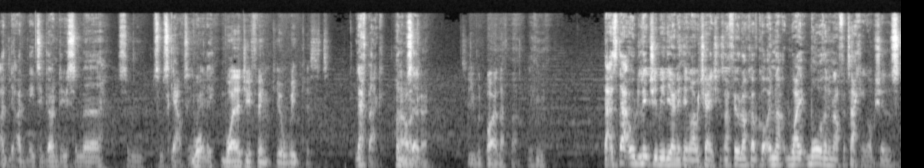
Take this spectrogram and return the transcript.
I'd, I'd need to go and do some uh, some some scouting. What, Really, Where do you think you're weakest? left back, Oh, hundred percent. okay. So you would buy a left back. That's that would literally be the only thing I would change because I feel like I've got enough, way more than enough attacking options,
